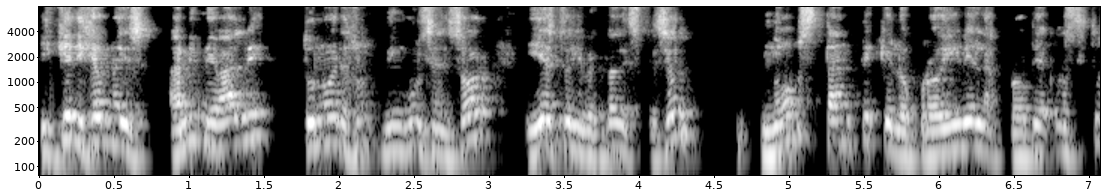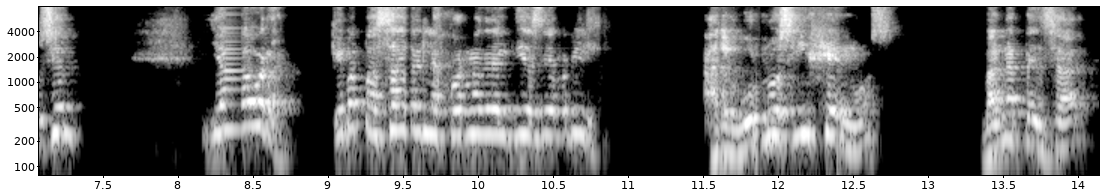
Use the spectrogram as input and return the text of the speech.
¿Y qué dijeron ellos? A mí me vale, tú no eres ningún censor y esto es libertad de expresión, no obstante que lo prohíbe la propia Constitución. Y ahora, ¿qué va a pasar en la jornada del 10 de abril? Algunos ingenuos van a pensar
